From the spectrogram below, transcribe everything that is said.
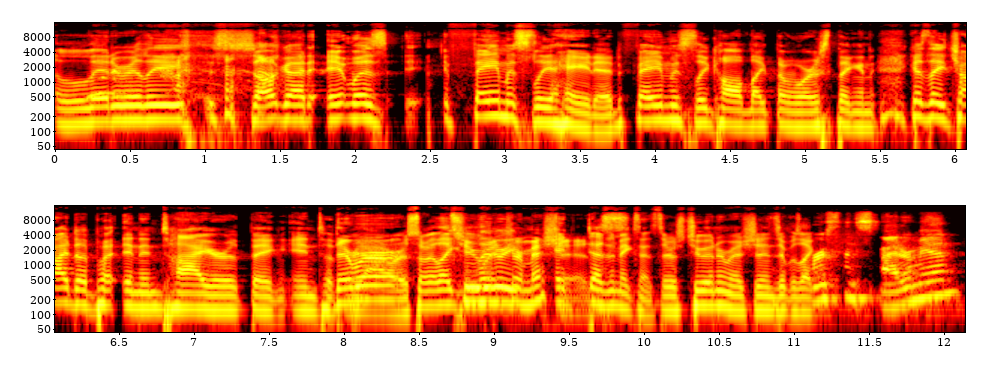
Literally so good. It was famously hated, famously called like the worst thing, and because they tried to put an entire thing into There three were hours, so it like two literally- intermissions. It doesn't make sense. There's two intermissions. It was like Worse than Spider Man?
